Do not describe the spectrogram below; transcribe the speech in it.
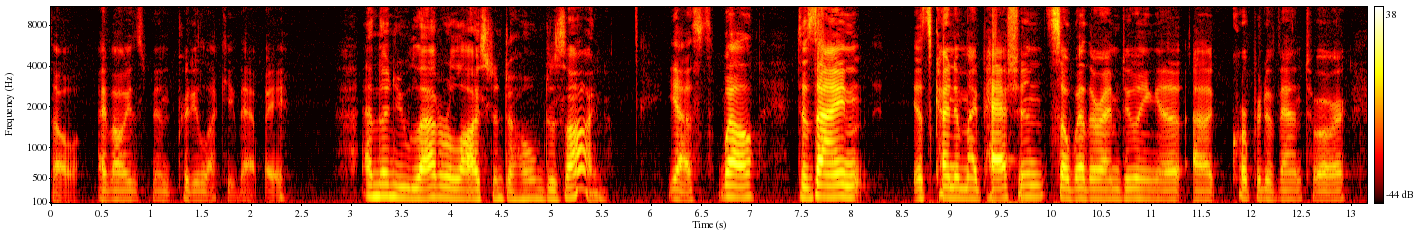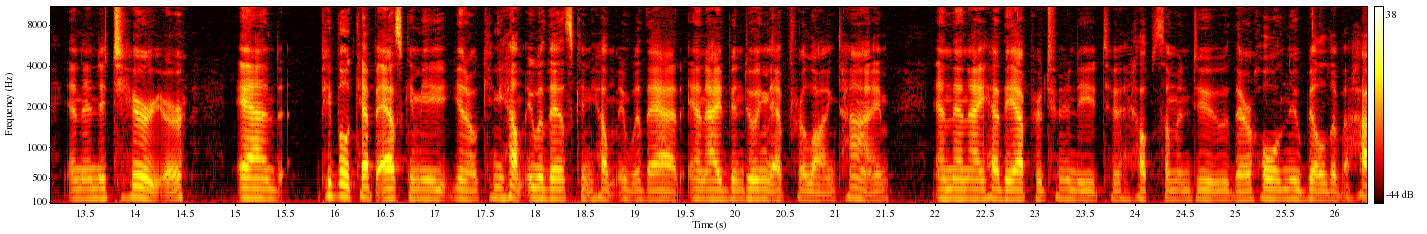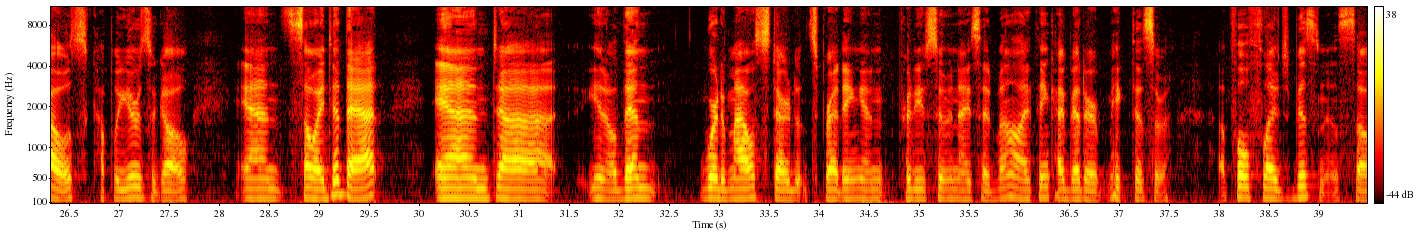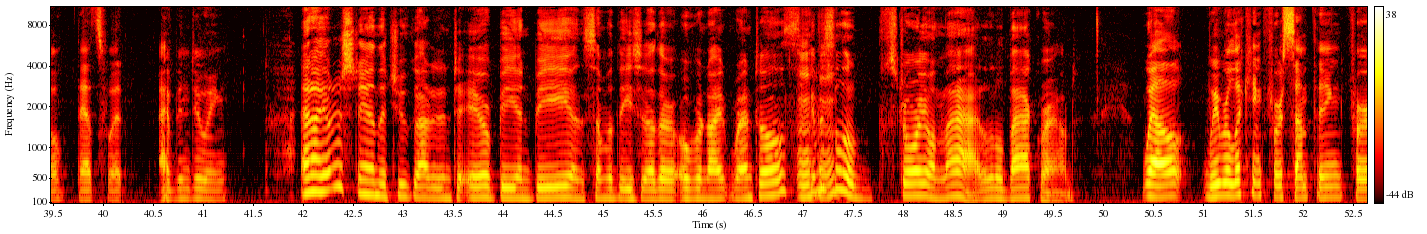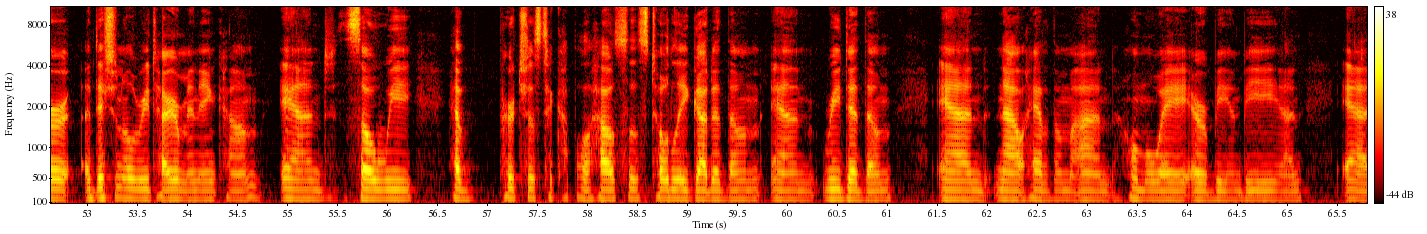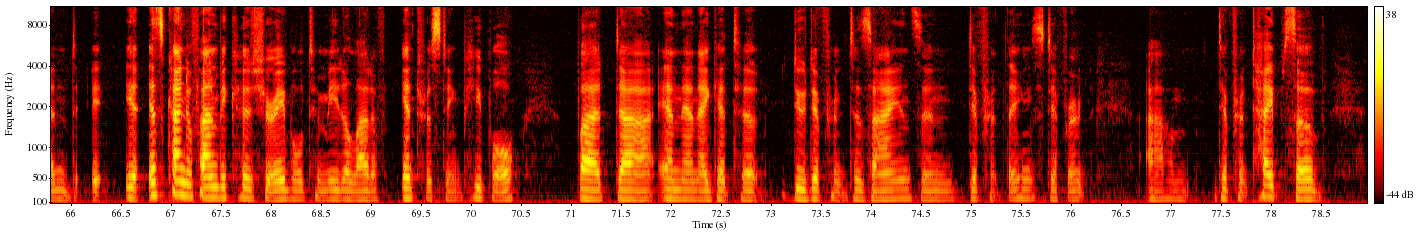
So I've always been pretty lucky that way. And then you lateralized into home design. Yes. Well, design it's kind of my passion. So whether I'm doing a, a corporate event or in an interior, and people kept asking me, you know, can you help me with this? Can you help me with that? And I'd been doing that for a long time. And then I had the opportunity to help someone do their whole new build of a house a couple years ago. And so I did that. And, uh, you know, then word of mouth started spreading. And pretty soon I said, well, I think I better make this a, a full fledged business. So that's what I've been doing. And I understand that you got it into Airbnb and some of these other overnight rentals. Give us a mm-hmm. little story on that, a little background. Well, we were looking for something for additional retirement income, and so we have purchased a couple of houses, totally gutted them, and redid them, and now have them on HomeAway, Airbnb, and and it, it, it's kind of fun because you're able to meet a lot of interesting people, but uh, and then I get to do different designs and different things, different um, different types of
